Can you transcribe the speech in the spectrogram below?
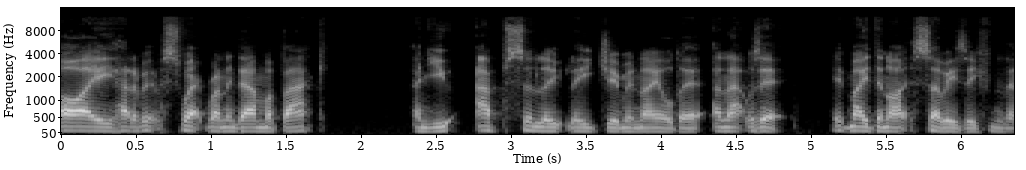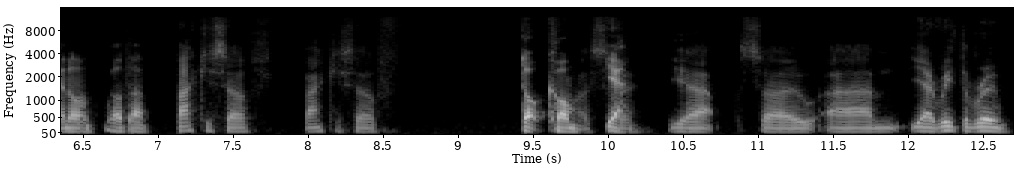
I had a bit of sweat running down my back, and you absolutely Jimmy nailed it, and that was it. It made the night so easy from then on. Well done. Back yourself. Back yourself. Dot com. Right, yeah. so- Yeah. So um yeah, read the room.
